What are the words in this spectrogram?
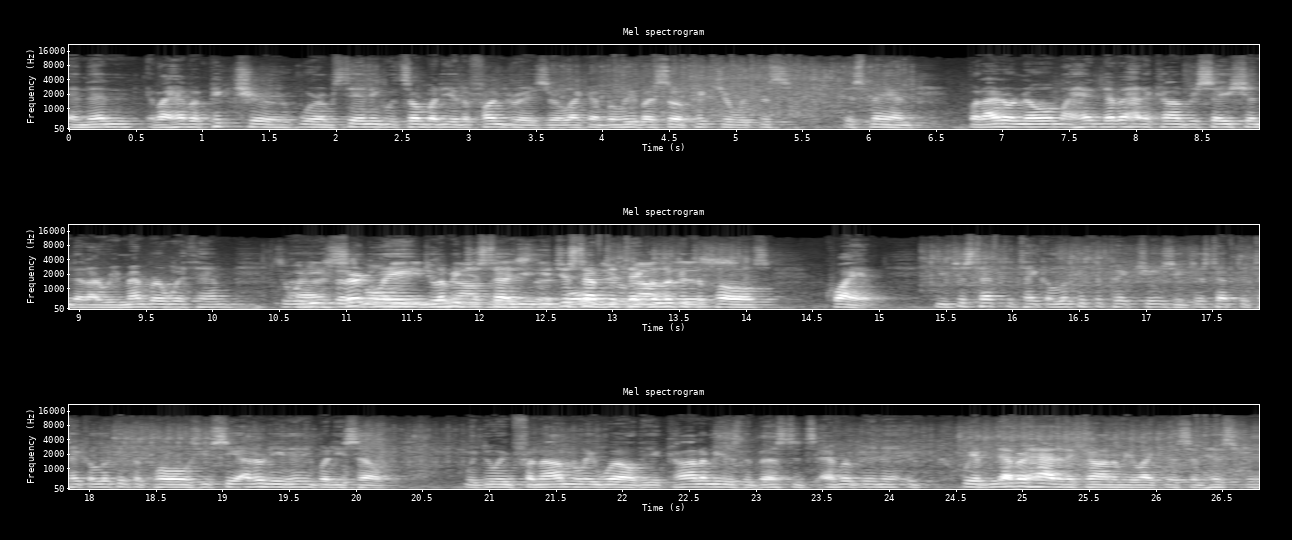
And then if I have a picture where I'm standing with somebody at a fundraiser, like I believe I saw a picture with this, this man, but I don't know him, I had never had a conversation that I remember with him. So when he Uh, says Certainly, let me just tell you, you just have to take a look at the polls. Quiet. You just have to take a look at the pictures, you just have to take a look at the polls. You see, I don't need anybody's help. We're doing phenomenally well. The economy is the best it's ever been. It- We have never had an economy like this in history.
